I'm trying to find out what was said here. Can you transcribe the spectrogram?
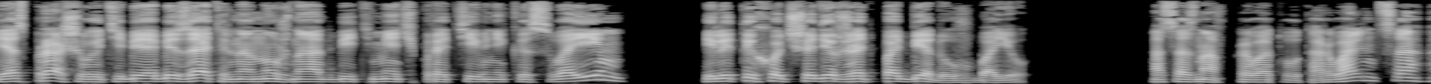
«Я спрашиваю, тебе обязательно нужно отбить меч противника своим, или ты хочешь одержать победу в бою?» Осознав правоту Тарвальница,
